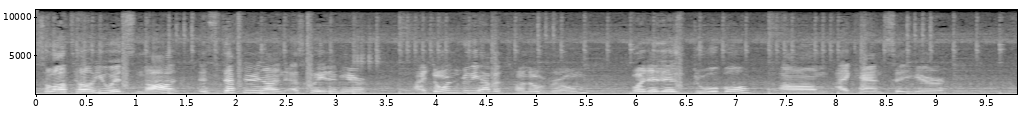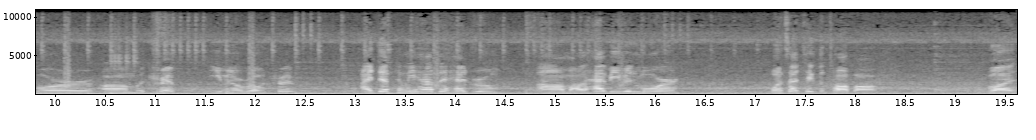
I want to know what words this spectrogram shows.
So I'll tell you, it's not, it's definitely not an Escalade in here. I don't really have a ton of room, but it is doable. Um, I can sit here for um, a trip, even a road trip. I definitely have the headroom. Um, I'll have even more once I take the top off. But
